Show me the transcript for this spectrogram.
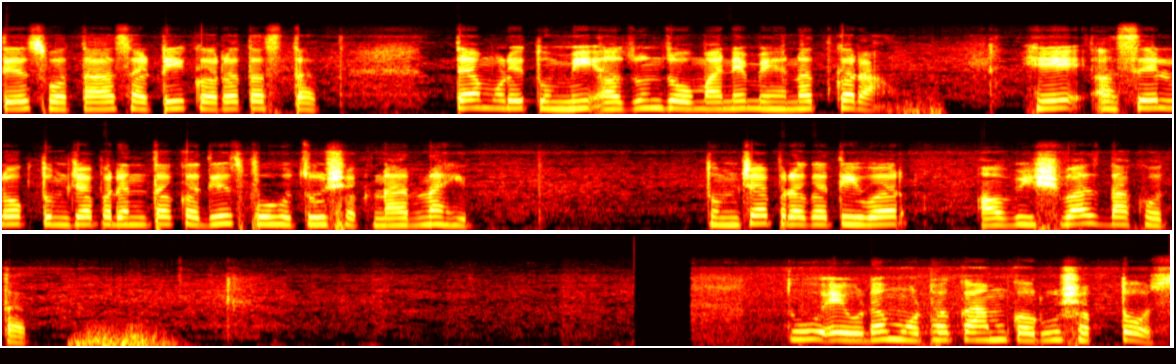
ते स्वतःसाठी करत असतात. त्यामुळे तुम्ही अजून जोमाने मेहनत करा. हे असे लोक तुमच्यापर्यंत कधीच पोहोचू शकणार नाहीत. तुमच्या प्रगतीवर अविश्वास दाखवतात. तू एवढं मोठं काम करू शकतोस.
